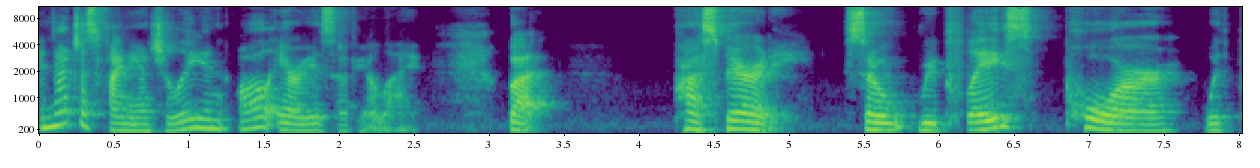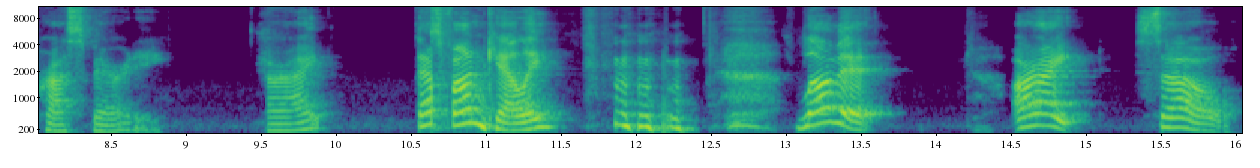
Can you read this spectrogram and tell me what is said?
And not just financially, in all areas of your life, but prosperity. So replace poor with prosperity. All right. That's fun, Kelly. Love it. All right. So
